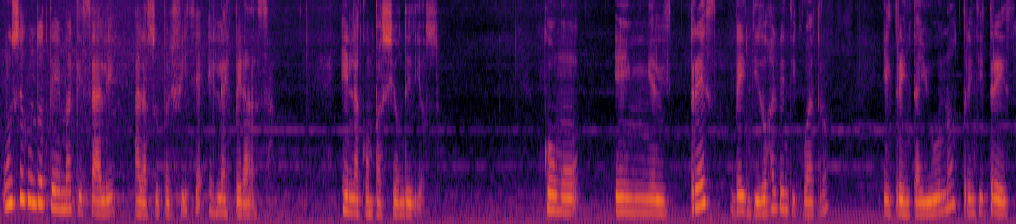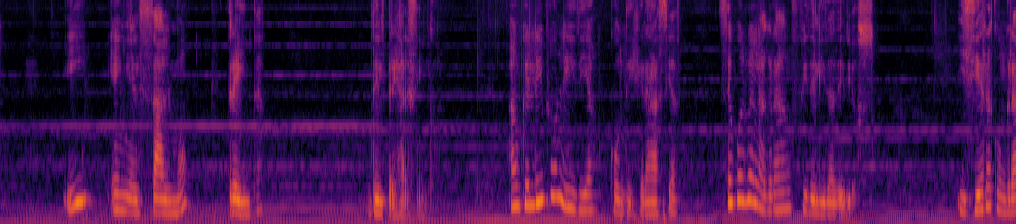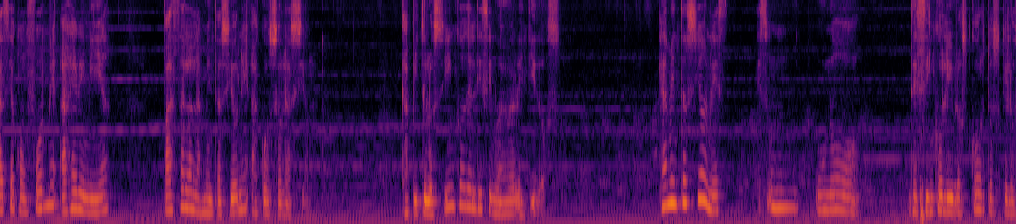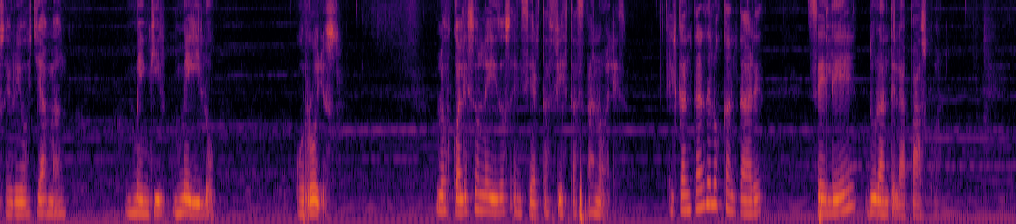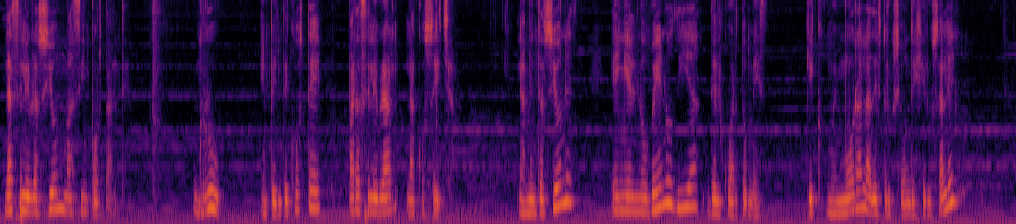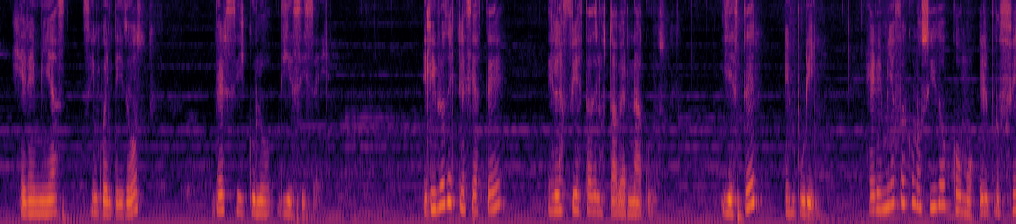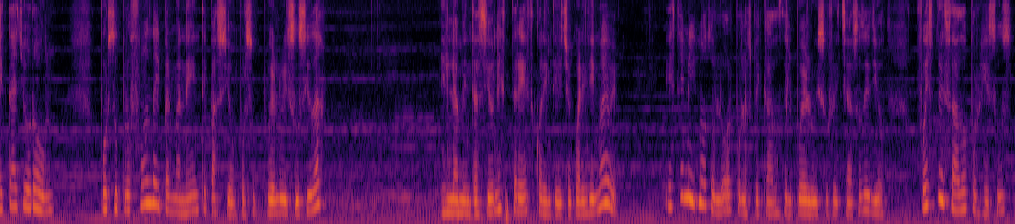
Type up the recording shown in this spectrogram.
Un segundo tema que sale a la superficie es la esperanza en la compasión de Dios. Como en el 3, 22 al 24, el 31, 33 y en el Salmo 30 del 3 al 5. Aunque el libro lidia con desgracias, se vuelve a la gran fidelidad de Dios y cierra con gracia conforme a Jeremías, pasa las lamentaciones a consolación. Capítulo 5 del 19 al 22. Lamentaciones es uno de cinco libros cortos que los hebreos llaman Megilot o rollos, los cuales son leídos en ciertas fiestas anuales. El cantar de los cantares se lee durante la Pascua, la celebración más importante. Ru en Pentecostés para celebrar la cosecha. Lamentaciones en el noveno día del cuarto mes, que conmemora la destrucción de Jerusalén. Jeremías 52, versículo 16. El libro de Eclesiastés es la fiesta de los tabernáculos y Esther en Purín. Jeremías fue conocido como el profeta llorón por su profunda y permanente pasión por su pueblo y su ciudad. En Lamentaciones 3, 48, 49, este mismo dolor por los pecados del pueblo y su rechazo de Dios fue expresado por Jesús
